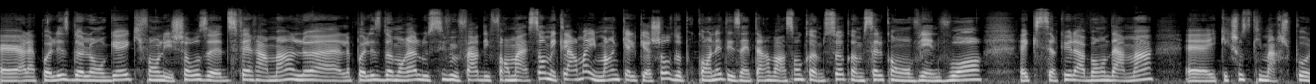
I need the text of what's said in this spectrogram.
euh, à la police de Longueuil qui font les choses différemment. Là, la police de Montréal aussi veut faire des formations, mais clairement il manque quelque chose pour qu'on ait des interventions comme ça, comme celle qu'on vient de voir, qui circulent abondamment il y a quelque chose qui marche pas.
